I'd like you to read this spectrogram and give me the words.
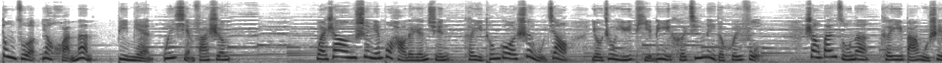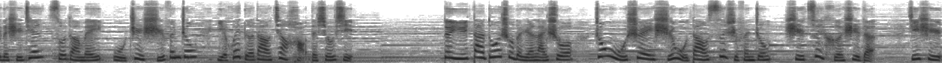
动作要缓慢，避免危险发生。晚上睡眠不好的人群，可以通过睡午觉，有助于体力和精力的恢复。上班族呢，可以把午睡的时间缩短为五至十分钟，也会得到较好的休息。对于大多数的人来说，中午睡十五到四十分钟是最合适的。即使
